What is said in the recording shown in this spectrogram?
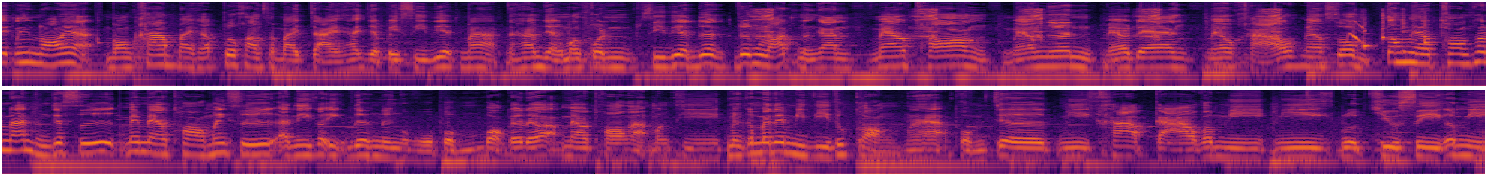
ล็กๆน้อยๆอะมองข้ามไปครับเพื่อความสบายใจฮะอย่าไปซีเรียสมากนะครับ อย่างบางคนซีเรียสเรื่องเรื่องล็อตเหมือนกัน แมวทอง แมวเงิน แมวแดง แมวขาว แมวส้ม ต้องแมวทองเท่านั้นถึงจะซื้อไม่แมวทองไม่ซื้อ อันนี้ก็อีกเรื่องหนึ่งโอ้โหผมบอกได้เลยว่าแมวทองอะบางที มันก็ไม่ได้มีดีทุกกล่องนะฮะผมเจอมีคาบกาวก็มีมีหลุด QC ก็มี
